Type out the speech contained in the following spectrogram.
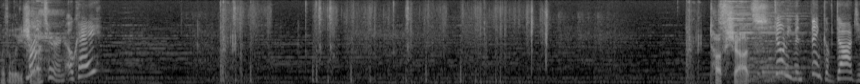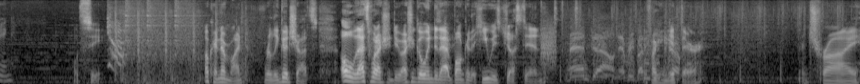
with Alicia. My turn, okay? Tough shots. Don't even think of dodging. Let's see. Okay, never mind. Really good shots. Oh, that's what I should do. I should go into that bunker that he was just in. if I can get there. And try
